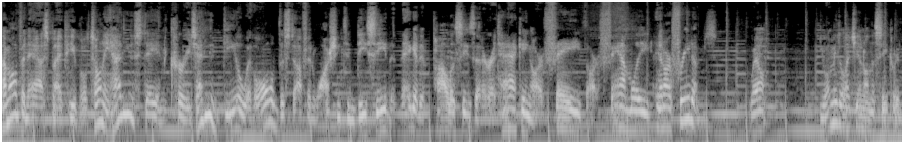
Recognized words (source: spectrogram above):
I'm often asked by people, Tony, how do you stay encouraged? How do you deal with all of the stuff in Washington, D.C., the negative policies that are attacking our faith, our family, and our freedoms? Well, you want me to let you in on the secret?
